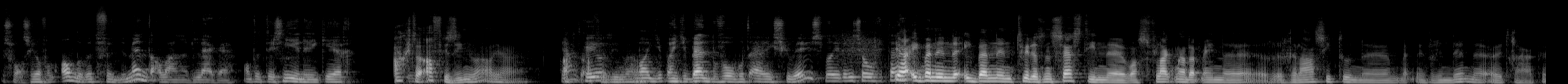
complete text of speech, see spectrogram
zoals heel veel anderen, het fundament al aan het leggen. Want het is niet in één keer... Achteraf gezien wel, ja. Ja, je- want, je, want je bent bijvoorbeeld ergens geweest. Wil je er iets over vertellen? Ja, ik ben in, ik ben in 2016, eh, was vlak nadat mijn eh, relatie toen eh, met mijn vriendin uitraakte,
